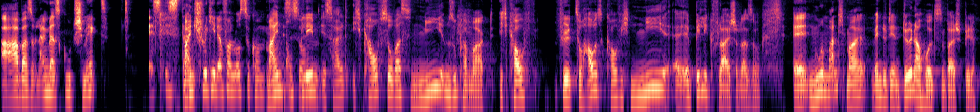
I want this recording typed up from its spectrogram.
aber solange das gut schmeckt, es ist dann mein, tricky, davon loszukommen. Mein es Problem ist, so. ist, halt, ich kaufe sowas nie im Supermarkt. Ich kaufe für zu Hause kaufe ich nie äh, Billigfleisch oder so. Äh, nur manchmal, wenn du dir einen Döner holst zum Beispiel,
